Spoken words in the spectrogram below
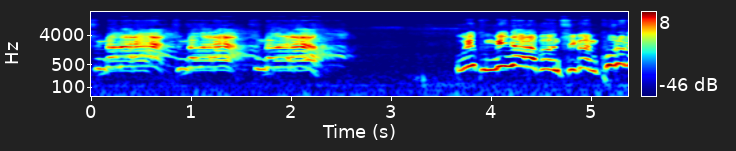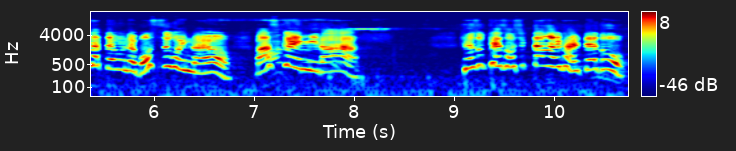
중단하라! 중단하라! 중단하라! 우리 국민 여러분 지금 코로나 때문에 뭐 쓰고 있나요? 마스크입니다. 계속해서 식당을 갈 때도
